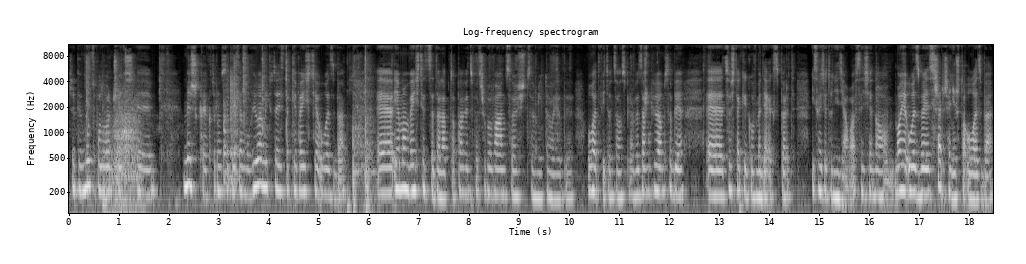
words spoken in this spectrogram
żeby móc podłączyć y, myszkę, którą sobie zamówiłam i tutaj jest takie wejście USB. E, Ja mam wejście C do laptopa, więc potrzebowałam coś, co mi to jakby ułatwi tą całą sprawę. Zamówiłam sobie e, coś takiego w Media Expert i słuchajcie, to nie działa. W sensie, no, moje USB jest szersze niż to USB.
